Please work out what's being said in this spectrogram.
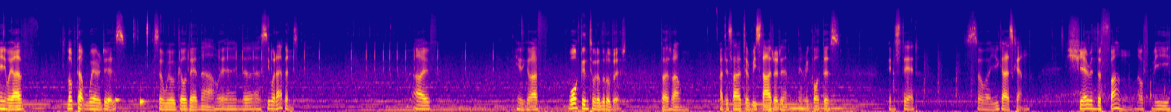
Anyway, I've looked up where it is, so we'll go there now and uh, see what happens. I've... Here we go, I've walked into it a little bit, but um, I decided to restart it and, and record this instead. So uh, you guys can share in the fun of me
